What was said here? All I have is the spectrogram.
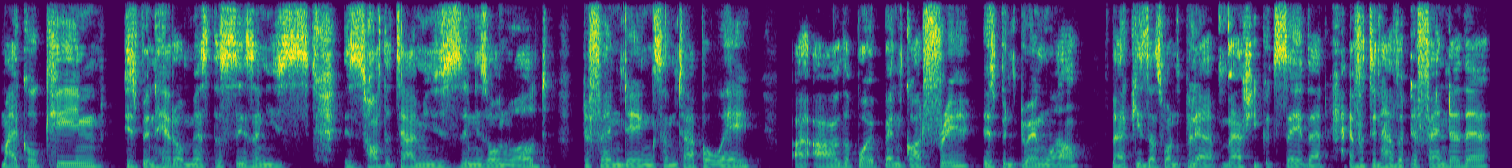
Michael Keane, he's been hit or miss this season. He's, he's half the time he's in his own world, defending some type of way. Uh, uh, the boy Ben Godfrey has been doing well. Like he's that's one player I actually could say that Everton have a defender there.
